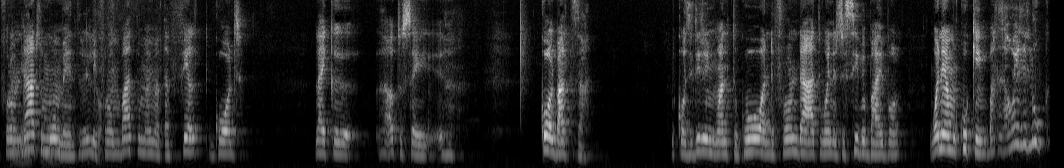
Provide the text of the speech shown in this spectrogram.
From that moment, really, from that moment, I felt God, like, uh, how to say, uh, call Balthazar. Because he didn't want to go, and from that, when he received a Bible, when I'm cooking, Balthazar, oh, Eli, look.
